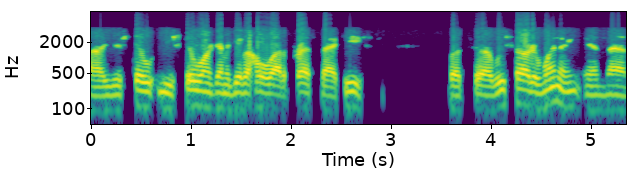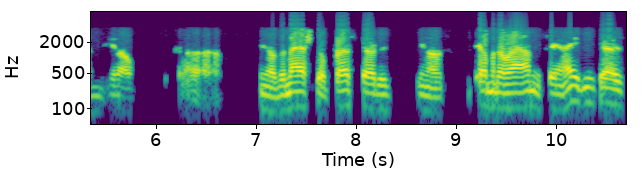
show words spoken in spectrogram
uh, you're still you still weren't going to get a whole lot of press back east. But uh, we started winning, and then you know, uh, you know, the national press started you know coming around and saying, "Hey, these guys,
